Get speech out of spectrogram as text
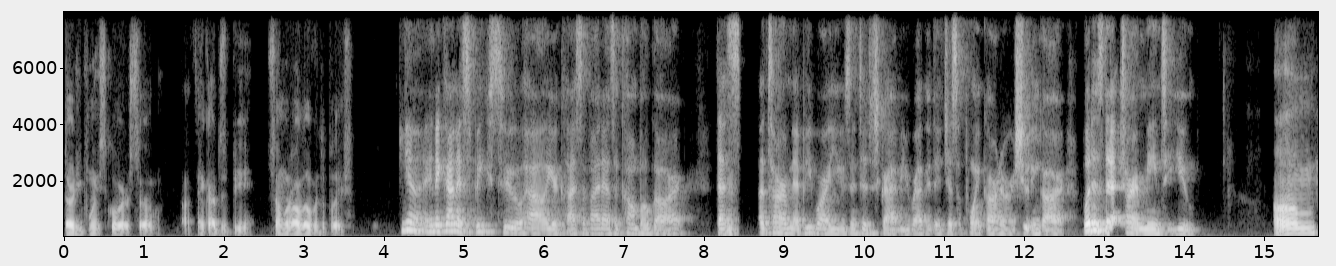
30 point scorer. So I think I just be somewhat all over the place. Yeah, and it kind of speaks to how you're classified as a combo guard. That's mm-hmm. a term that people are using to describe you rather than just a point guard or a shooting guard. What does that term mean to you? Um,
